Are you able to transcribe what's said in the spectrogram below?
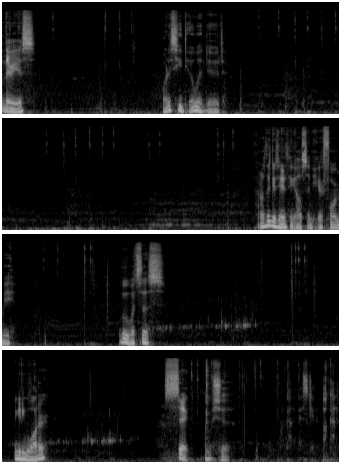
Oh, there he is. What is he doing, dude? I don't think there's anything else in here for me. Ooh, what's this? Am getting water? Sick. Oh shit. Oh my god, I got scared the fuck out of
